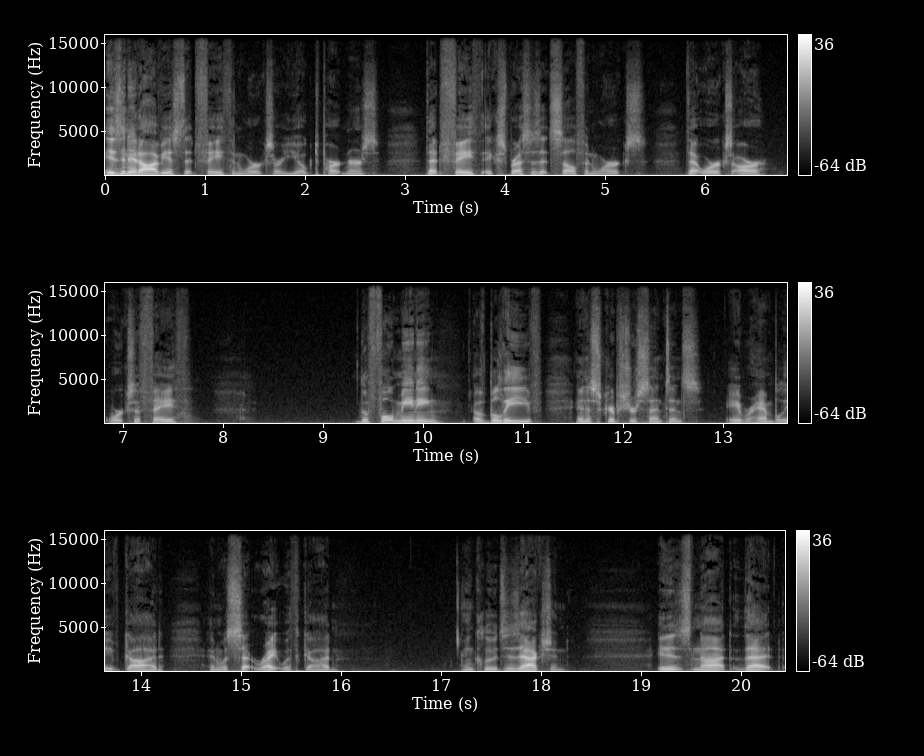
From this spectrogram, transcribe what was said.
Isn't it obvious that faith and works are yoked partners? That faith expresses itself in works? That works are works of faith? The full meaning of believe in the scripture sentence, Abraham believed God and was set right with God, includes his action. It is not that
